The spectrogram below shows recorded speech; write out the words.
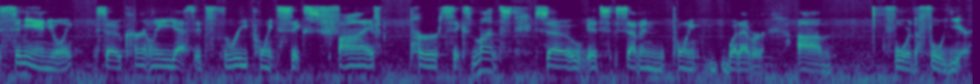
semi annually. So currently, yes, it's 3.65 per six months. So it's seven point whatever. Um, for the full year.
